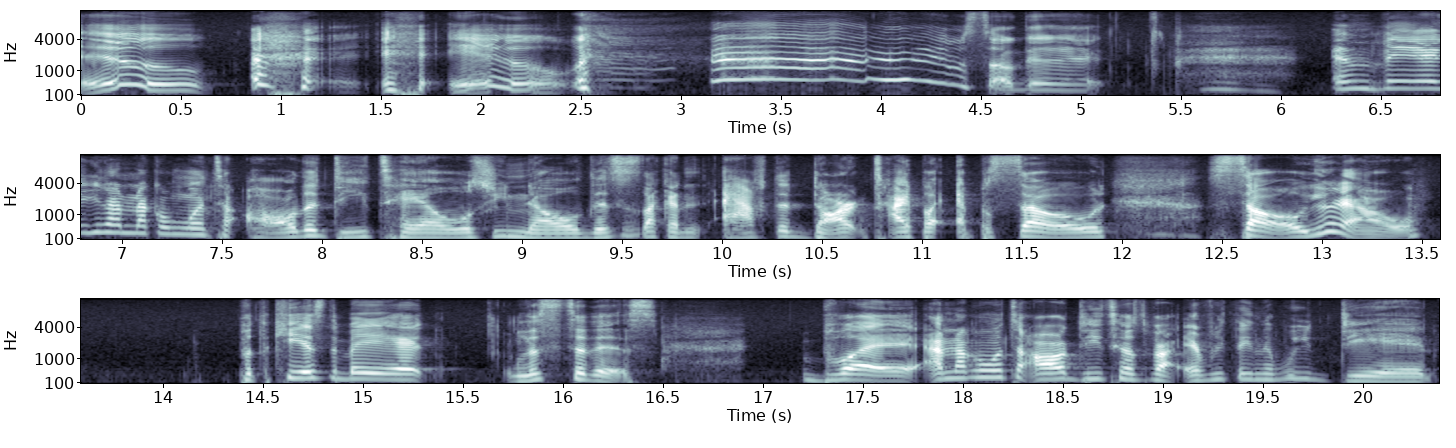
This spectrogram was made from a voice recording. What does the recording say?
Ew. Ew. it was so good. And then, you know, I'm not going to go into all the details. You know, this is like an after dark type of episode. So, you know, put the kids to bed, listen to this. But I'm not going into all details about everything that we did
